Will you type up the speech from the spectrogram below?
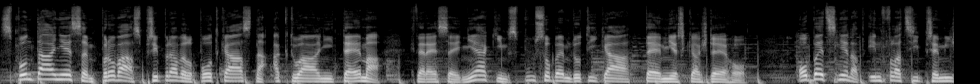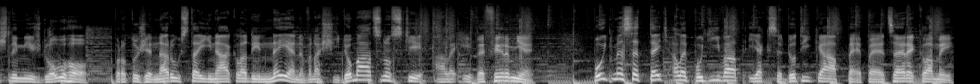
Spontánně jsem pro vás připravil podcast na aktuální téma, které se nějakým způsobem dotýká téměř každého. Obecně nad inflací přemýšlím již dlouho, protože narůstají náklady nejen v naší domácnosti, ale i ve firmě. Pojďme se teď ale podívat, jak se dotýká PPC reklamy.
